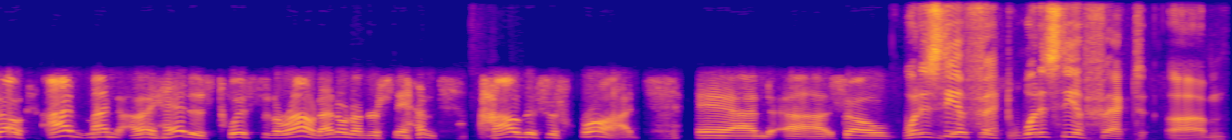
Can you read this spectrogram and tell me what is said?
So I, my, my head is twisted around. I don't understand how this is fraud, and uh, so What is the This is- effect? What is the effect um,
